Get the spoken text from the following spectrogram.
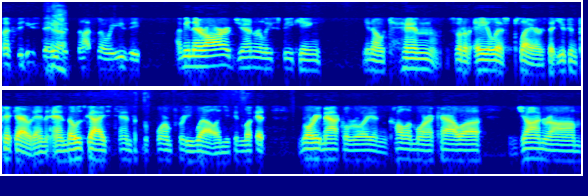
but these days yeah. it's not so easy. I mean, there are generally speaking, you know, ten sort of A-list players that you can pick out, and and those guys tend to perform pretty well. And you can look at Rory McIlroy and Collin Morikawa, Jon Rahm,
